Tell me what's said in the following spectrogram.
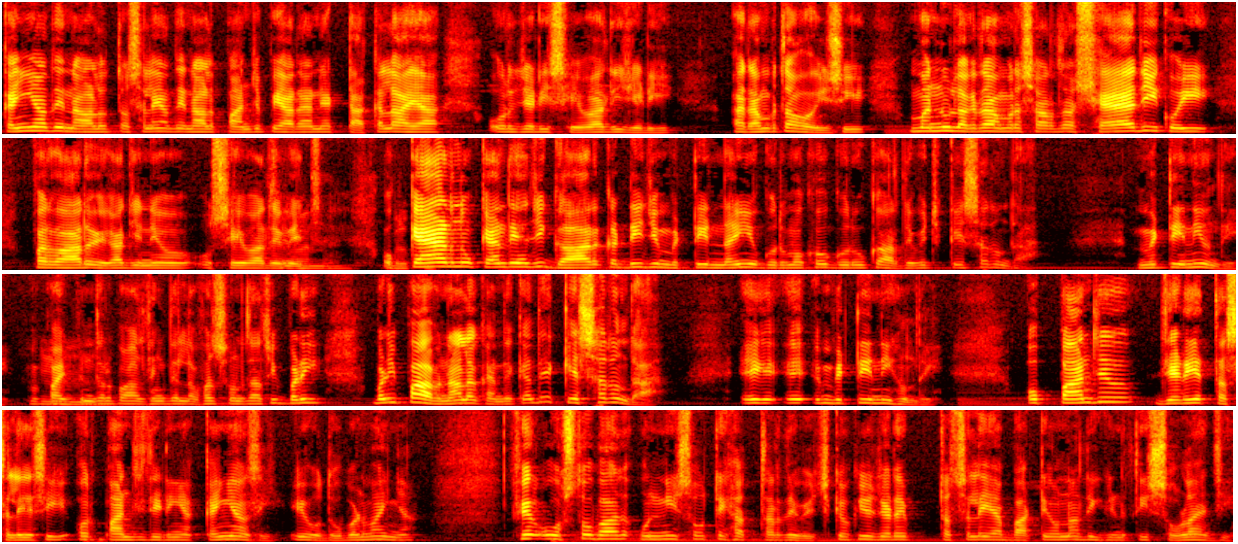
ਕਈਆਂ ਦੇ ਨਾਲ ਤਸਲਿਆਂ ਦੇ ਨਾਲ ਪੰਜ ਪਿਆਰਿਆਂ ਨੇ ਟੱਕ ਲਾਇਆ ਔਰ ਜਿਹੜੀ ਸੇਵਾ ਦੀ ਜਿਹੜੀ ਆਰੰਭਤਾ ਹੋਈ ਸੀ ਮੈਨੂੰ ਲੱਗਦਾ ਅੰਮ੍ਰਿਤਸਰ ਦਾ ਸ਼ਾਇਦ ਹੀ ਕੋਈ ਪਰਿਵਾਰ ਹੋਏਗਾ ਜਿਨੇ ਉਹ ਸੇਵਾ ਦੇ ਵਿੱਚ। ਉਹ ਕਹਿਣ ਨੂੰ ਕਹਿੰਦੇ ਆ ਜੀ ਗਾਰ ਕੱਢੀ ਜੀ ਮਿੱਟੀ ਨਹੀਂ ਗੁਰਮੁਖੋ ਗੁਰੂ ਘਰ ਦੇ ਵਿੱਚ ਕੇਸਰ ਹੁੰਦਾ। ਮਿੱਟੀ ਨਹੀਂ ਹੁੰਦੀ। ਮੈਂ ਭਾਈ ਪਿੰਦਰਪਾਲ ਸਿੰਘ ਦੇ ਲਫ਼ਜ਼ ਸੁਣਦਾ ਸੀ ਬੜੀ ਬੜੀ ਭਾਵਨਾ ਨਾਲ ਕਹਿੰਦੇ ਕਹਿੰਦੇ ਕੇਸਰ ਹੁੰਦਾ। ਇਹ ਇਹ ਮਿੱਟੀ ਨਹੀਂ ਹੁੰਦੀ। ਉਹ ਪੰਜ ਜਿਹੜੇ ਤਸਲੇ ਸੀ ਔਰ ਪੰਜ ਜਿਹੜੀਆਂ ਕਈਆਂ ਸੀ ਇਹ ਉਦੋਂ ਬਣਵਾਈਆਂ। ਫਿਰ ਉਸ ਤੋਂ ਬਾਅਦ 1973 ਦੇ ਵਿੱਚ ਕਿਉਂਕਿ ਜਿਹੜੇ ਤਸਲੇ ਆ ਬਾਟੇ ਉਹਨਾਂ ਦੀ ਗਿਣਤੀ 16 ਹੈ ਜੀ।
